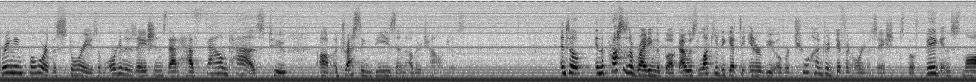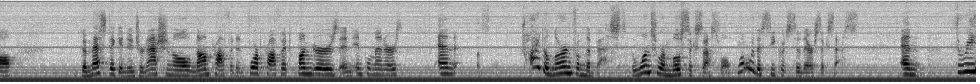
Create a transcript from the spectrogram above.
bringing forward the stories of organizations that have found paths to um, addressing these and other challenges. And so, in the process of writing the book, I was lucky to get to interview over 200 different organizations, both big and small, domestic and international, nonprofit and for profit, funders and implementers, and try to learn from the best, the ones who are most successful. What were the secrets to their success? And three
